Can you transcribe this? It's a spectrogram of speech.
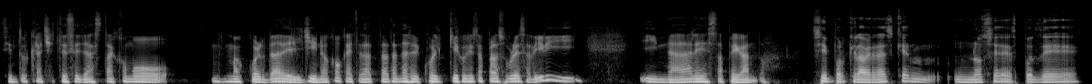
siento que HTC ya está como, me acuerda del G, ¿no? Como que tratan de hacer cualquier cosa para sobresalir y, y nada les está pegando. Sí, porque la verdad es que no sé, después de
